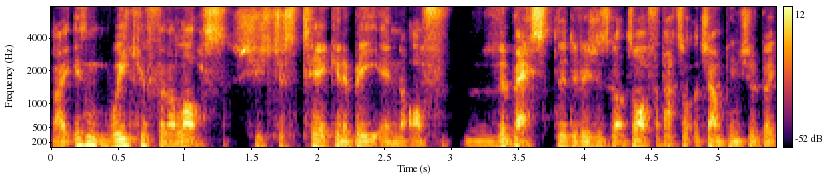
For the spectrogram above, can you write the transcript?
like isn't weaker for the loss. She's just taking a beating off the best the division's got to offer. That's what the champion should be.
